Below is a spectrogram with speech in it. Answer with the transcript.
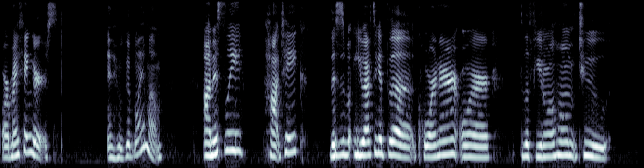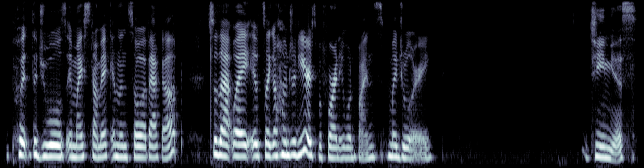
or my fingers. and who could blame them? honestly, hot take. This is what you have to get the coroner or the funeral home to put the jewels in my stomach and then sew it back up. So that way it's like a hundred years before anyone finds my jewelry. genius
